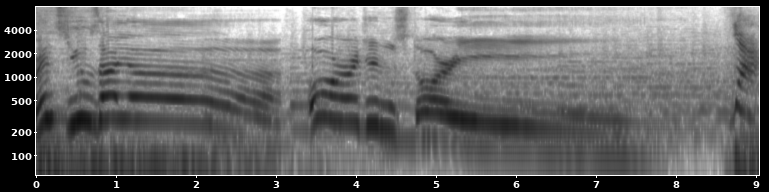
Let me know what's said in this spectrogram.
Prince Uzziah Origin Story. Yeah.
